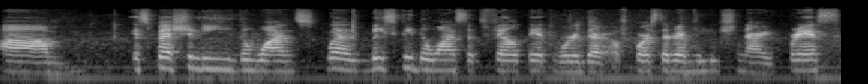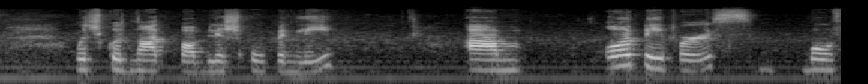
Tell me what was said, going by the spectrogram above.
um, especially the ones, well, basically the ones that felt it were the, of course, the revolutionary press, which could not publish openly. Um, all papers, both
